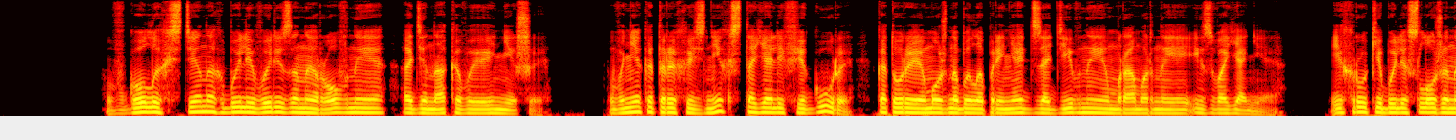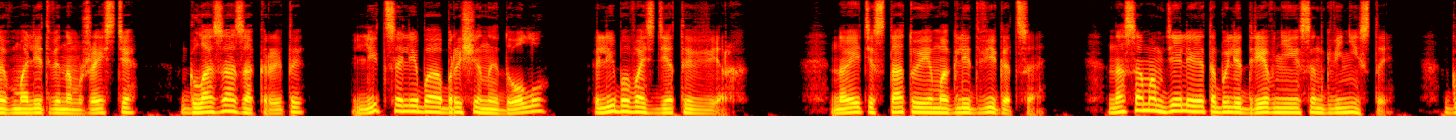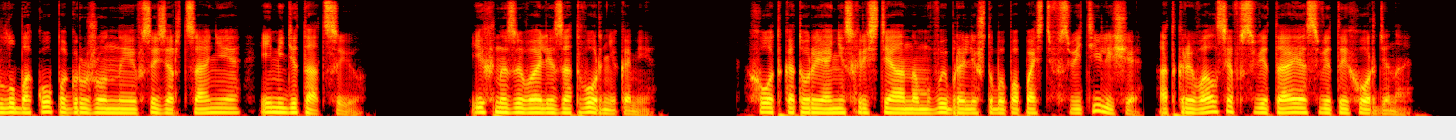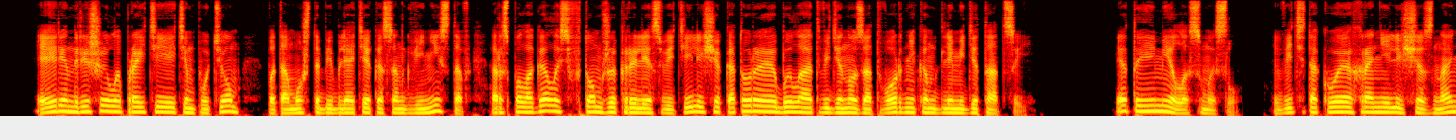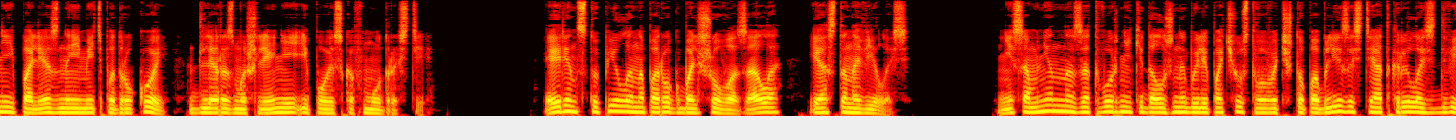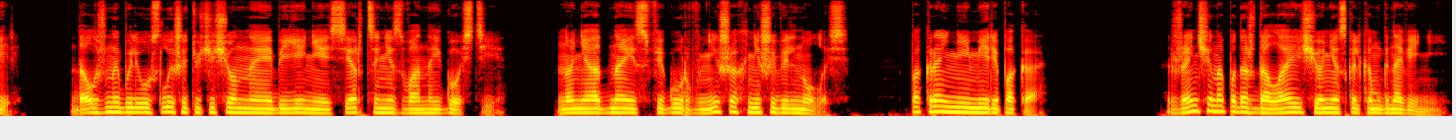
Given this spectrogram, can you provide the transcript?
В голых стенах были вырезаны ровные, одинаковые ниши. В некоторых из них стояли фигуры, которые можно было принять за дивные мраморные изваяния. Их руки были сложены в молитвенном жесте, глаза закрыты, лица либо обращены долу, либо воздеты вверх. Но эти статуи могли двигаться, на самом деле это были древние сангвинисты, глубоко погруженные в созерцание и медитацию. Их называли затворниками. Ход, который они с христианом выбрали, чтобы попасть в святилище, открывался в святая святых ордена. Эрин решила пройти этим путем, потому что библиотека сангвинистов располагалась в том же крыле святилища, которое было отведено затворникам для медитаций. Это имело смысл, ведь такое хранилище знаний полезно иметь под рукой для размышлений и поисков мудрости. Эрин ступила на порог большого зала и остановилась. Несомненно, затворники должны были почувствовать, что поблизости открылась дверь, должны были услышать учащенное биение сердца незваной гостьи. Но ни одна из фигур в нишах не шевельнулась. По крайней мере, пока. Женщина подождала еще несколько мгновений.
